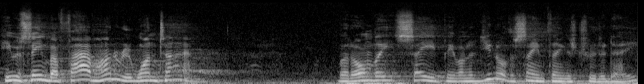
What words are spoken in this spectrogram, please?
He was seen by 500 at one time, but only saved people. Now, do you know the same thing is true today?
